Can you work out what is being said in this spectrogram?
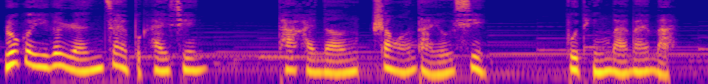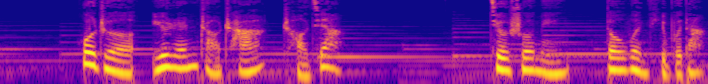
如果一个人再不开心，他还能上网打游戏，不停买买买，或者与人找茬吵架，就说明都问题不大，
